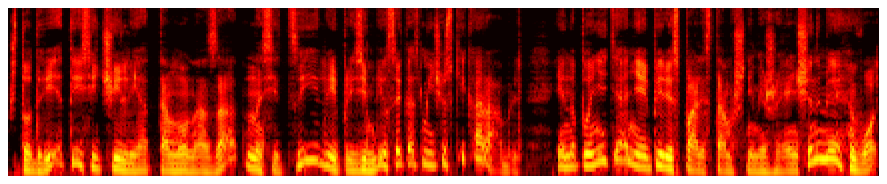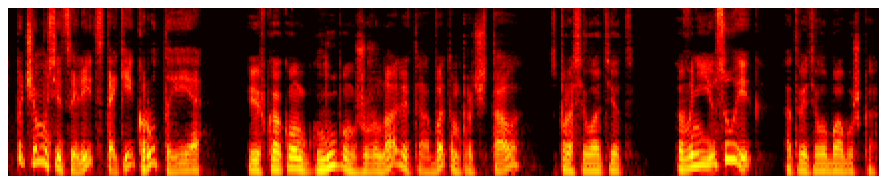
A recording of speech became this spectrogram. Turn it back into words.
что две тысячи лет тому назад на Сицилии приземлился космический корабль. Инопланетяне переспали с тамошними женщинами, вот почему сицилийцы такие крутые». «И в каком глупом журнале ты об этом прочитала?» — спросил отец. «В Ньюсуик», — ответила бабушка.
